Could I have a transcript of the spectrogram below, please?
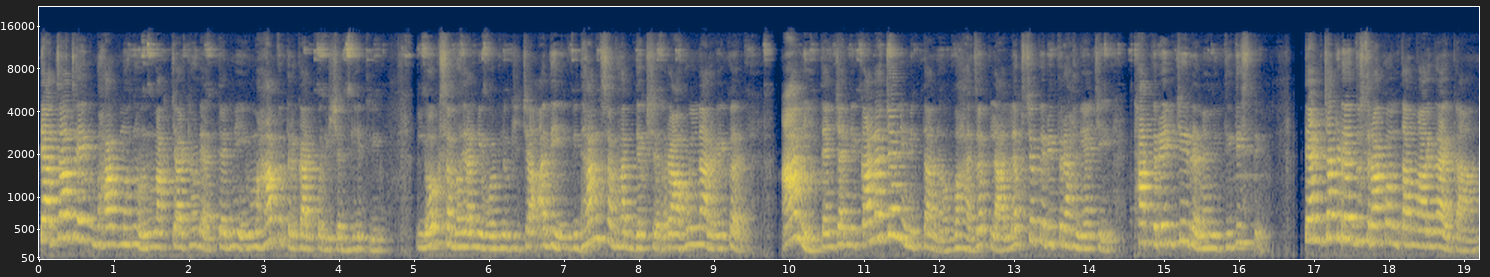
त्याचाच एक भाग म्हणून मागच्या आठवड्यात त्यांनी महापत्रकार परिषद घेतली. लोकसभा निवडणुकीच्या आधी विधानसभाध्यक्ष राहुल नार्वेकर आणि त्यांच्या निकालाच्या निमित्तानं भाजपला लक्ष करीत राहण्याची ठाकरेंची रणनीती दिसते. त्यांच्याकडे दुसरा कोणता मार्ग आहे का?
